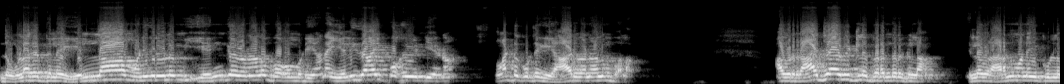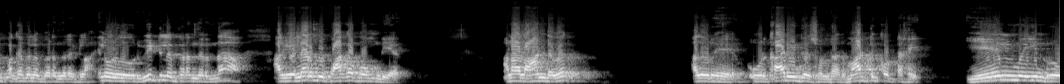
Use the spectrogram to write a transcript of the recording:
இந்த உலகத்துல எல்லா மனிதர்களும் எங்க வேணாலும் போக முடியும். ஆனா எளிதாய் போக வேண்டிய இடம் மாட்டுக்கொட்டைக்கு யார் வேணாலும் போகலாம் அவர் ராஜா வீட்டுல பிறந்திருக்கலாம். இல்ல ஒரு அரண்மனைக்குள்ள பக்கத்துல பிறந்திருக்கலாம். இல்ல ஒரு ஒரு வீட்டுல பிறந்திருந்தா அங்க எல்லாரும் போய் பார்க்க போக முடியாது. ஆனால் ஆண்டவர் அது ஒரு ஒரு காரியத்தை சொல்றாரு. மாட்டுக்கொட்டகை. ஏழ்மையின் ரோ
